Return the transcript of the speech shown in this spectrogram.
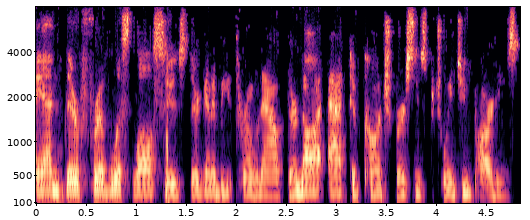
and they're frivolous lawsuits. They're going to be thrown out. They're not active controversies between two parties.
